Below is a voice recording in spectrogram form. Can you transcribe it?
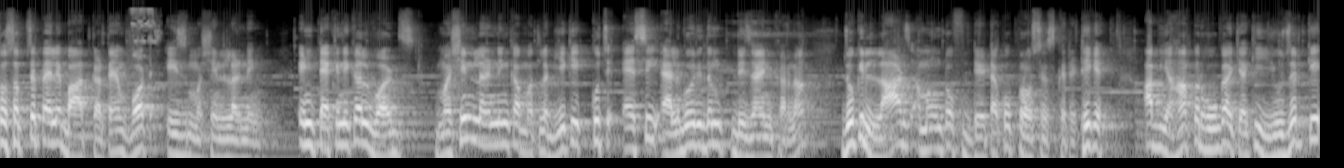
तो सबसे पहले बात करते हैं what is machine learning in technical words machine learning का मतलब ये कि कुछ ऐसी एल्गोरिदम डिज़ाइन करना जो कि लार्ज अमाउंट ऑफ़ डेटा को प्रोसेस करे, ठीक है? अब यहाँ पर होगा क्या कि यूज़र के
